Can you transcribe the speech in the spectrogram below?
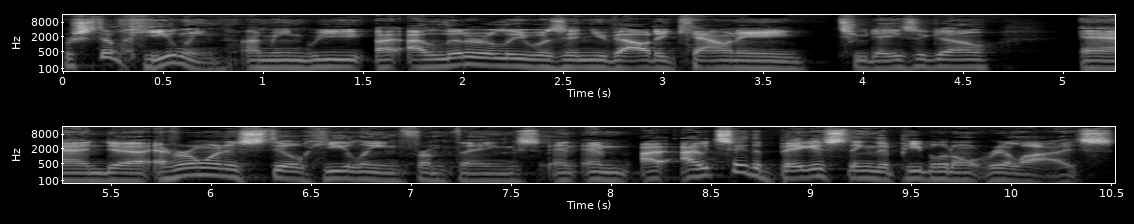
We're still healing. I mean, we I, I literally was in Uvalde County two days ago, and uh, everyone is still healing from things. And and I, I would say the biggest thing that people don't realize,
